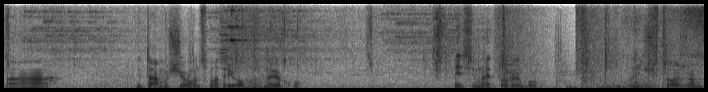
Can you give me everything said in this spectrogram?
Ага. И там еще, вон, смотри, опыт наверху. Если мы эту рыбу уничтожим,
